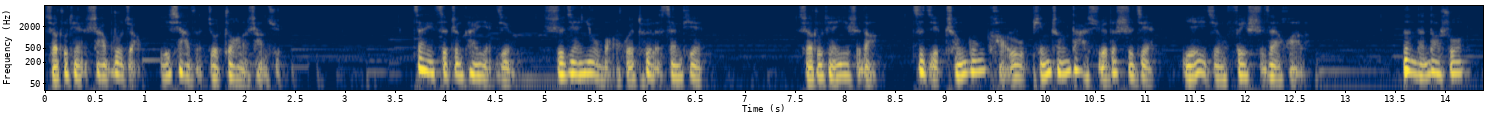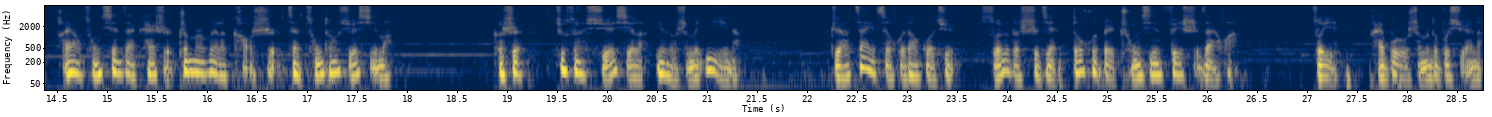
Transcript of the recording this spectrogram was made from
小竹田刹不住脚，一下子就撞了上去。再一次睁开眼睛。时间又往回退了三天，小竹田意识到自己成功考入平城大学的事件也已经非实在化了。那难道说还要从现在开始专门为了考试再从头学习吗？可是就算学习了又有什么意义呢？只要再一次回到过去，所有的事件都会被重新非实在化，所以还不如什么都不学呢。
